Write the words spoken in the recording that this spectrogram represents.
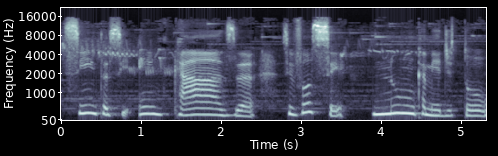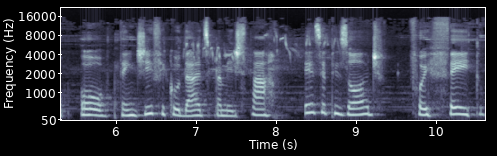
Sinta-se em casa. Se você nunca meditou ou tem dificuldades para meditar, esse episódio foi feito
